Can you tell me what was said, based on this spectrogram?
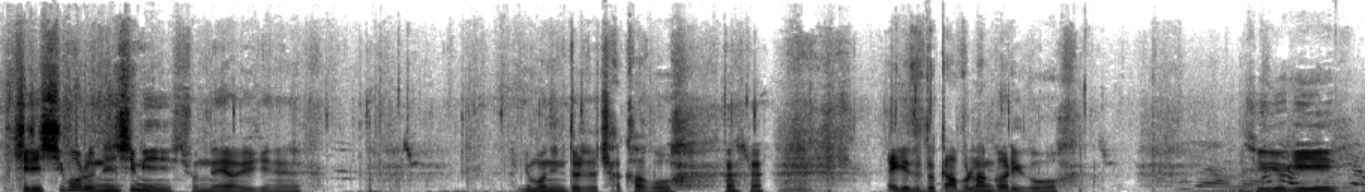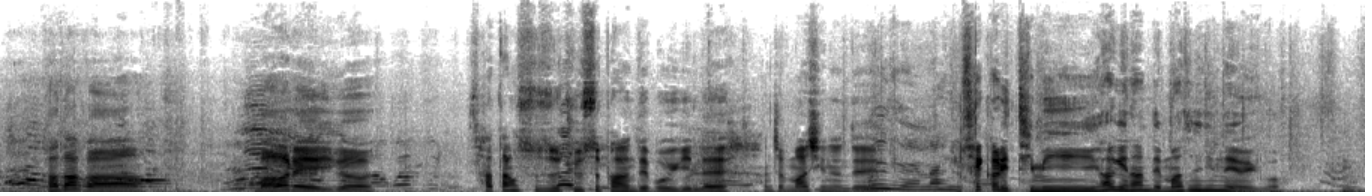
확실히 시골은 인심이 좋네요 여기는. 이모님들도 착하고 애기들도 까불랑거리고 지금 여기 가다가 마을에 이거 사탕수수 주스 파는데 보이길래 한 잔 마시는데 좀 색깔이 디미하긴 한데 맛은 있네요 이거. 음.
